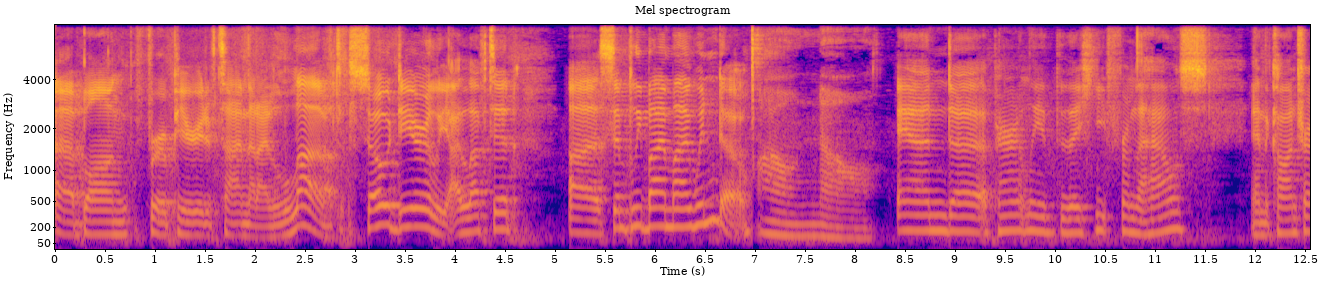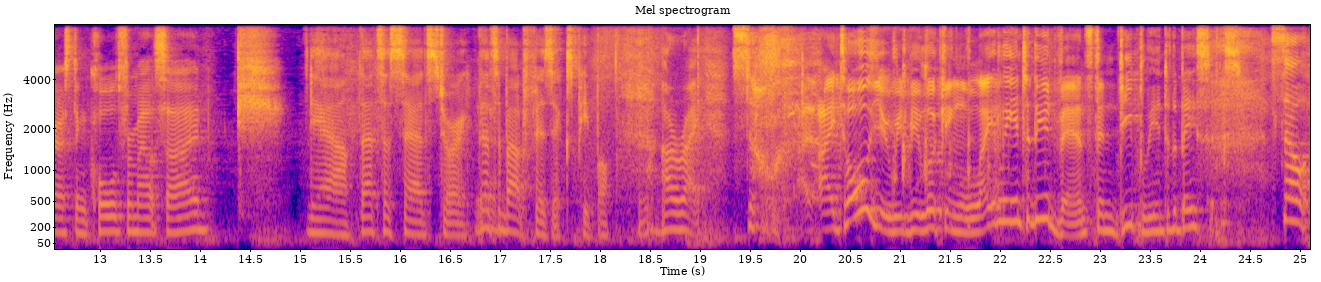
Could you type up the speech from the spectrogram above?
a bong for a period of time that I loved so dearly. I left it uh, simply by my window. oh no and uh, apparently the heat from the house and the contrasting cold from outside. Yeah, that's a sad story. That's about physics, people. All right. So, I, I told you we'd be looking lightly into the advanced and deeply into the basics. So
